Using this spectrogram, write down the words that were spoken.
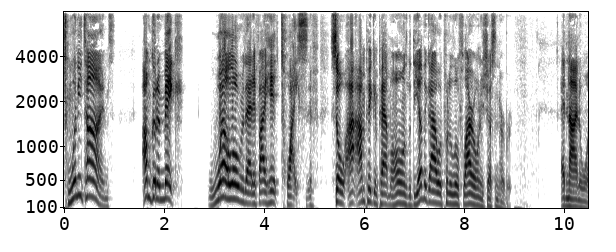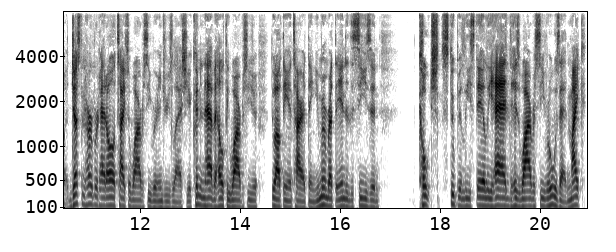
20 times, I'm to make well over that if I hit twice. If So I, I'm picking Pat Mahomes, but the other guy would put a little flyer on is Justin Herbert at 9 to 1. Justin Herbert had all types of wide receiver injuries last year. Couldn't have a healthy wide receiver throughout the entire thing. You remember at the end of the season, coach stupidly Staley had his wide receiver. Who was that? Mike.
